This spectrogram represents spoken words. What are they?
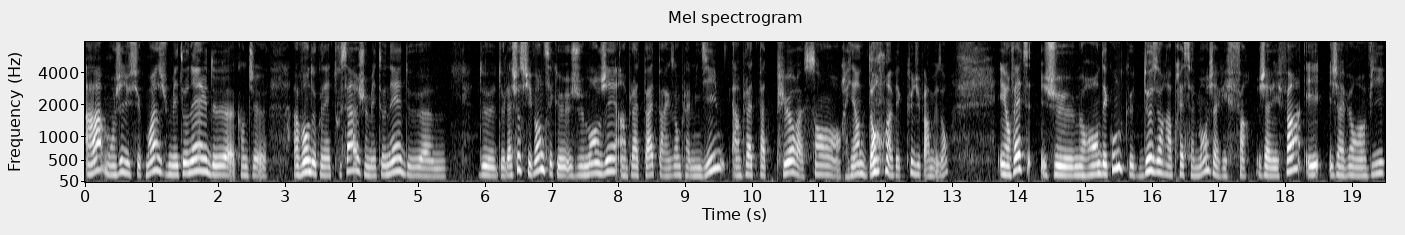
à manger du sucre. Moi, je m'étonnais de euh, quand je, avant de connaître tout ça, je m'étonnais euh, de, la chose suivante, c'est que je mangeais un plat de pâtes par exemple à midi, un plat de pâtes pur sans rien dedans, avec que du parmesan. Et en fait, je me rendais compte que deux heures après seulement, j'avais faim. J'avais faim et j'avais envie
